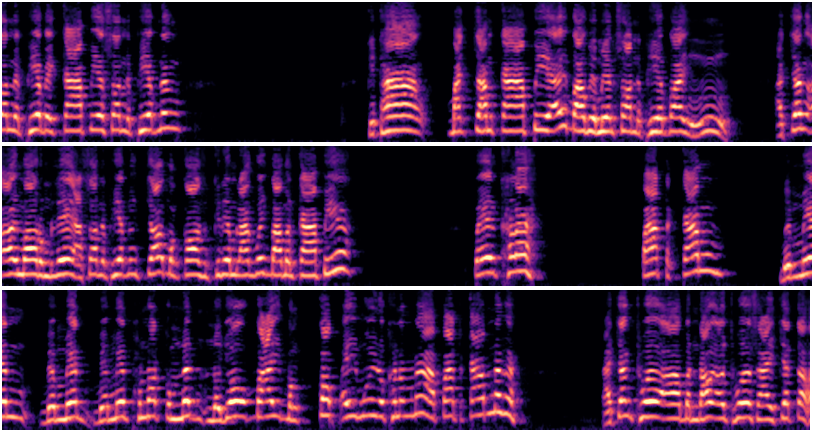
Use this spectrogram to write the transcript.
សន្តិភាពឲ្យការពារសន្តិភាពហ្នឹង គេថាបាច់ចាំការពារអីបើវាមានសន្តិភាពហើយអញ្ចឹងឲ្យមករំលាយអាសន្តិភាពនឹងចោលបង្កសង្គ្រាមឡើងវិញបើមិនការពារពេលខ្លះបាតកម្មវាមានវាមានវាមានផ្នត់គំនិតនយោបាយបង្កប់អីមួយនៅក្នុងណាបាតកម្មហ្នឹងអញ្ចឹងធ្វើបណ្ដោយឲ្យធ្វើស្រាយចិត្តទៅ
